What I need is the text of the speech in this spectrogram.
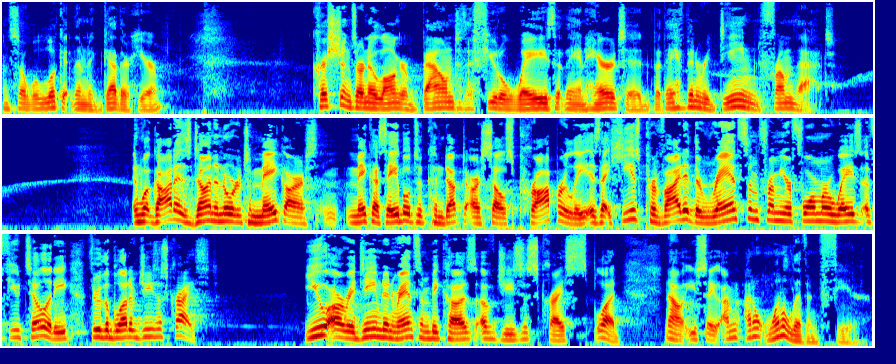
and so we'll look at them together here. Christians are no longer bound to the futile ways that they inherited, but they have been redeemed from that. And what God has done in order to make, our, make us able to conduct ourselves properly is that He has provided the ransom from your former ways of futility through the blood of Jesus Christ. You are redeemed and ransomed because of Jesus Christ's blood. Now, you say, I'm, I do not want to live in fear.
